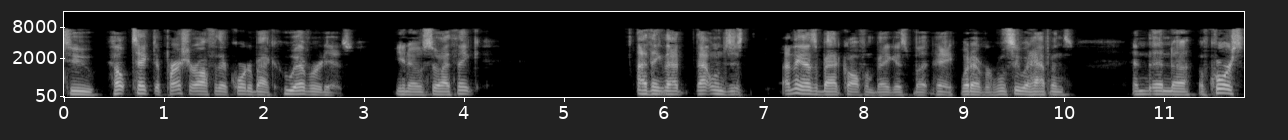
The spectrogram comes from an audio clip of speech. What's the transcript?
to help take the pressure off of their quarterback, whoever it is. You know, so I think I think that that one's just I think that's a bad call from Vegas, but hey, whatever. We'll see what happens. And then, uh, of course,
